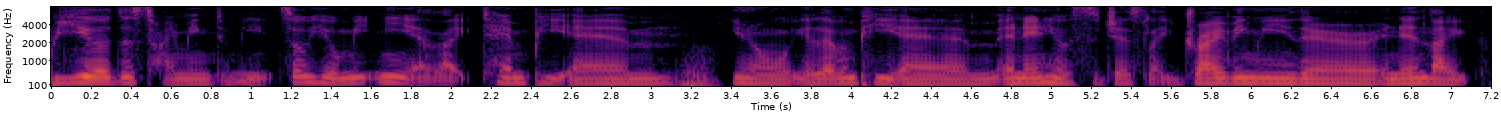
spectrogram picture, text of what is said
weirdest timing to meet. So he'll meet me at like 10 p.m., you know, 11 p.m., and then he'll suggest like driving me there. And then, like,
